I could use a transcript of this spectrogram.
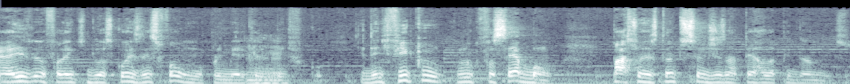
Aí eu falei duas coisas, esse foi uma, o primeiro que uhum. ele identificou. Identifique no que você é bom. Passe o restante do seu dias na terra lapidando isso.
